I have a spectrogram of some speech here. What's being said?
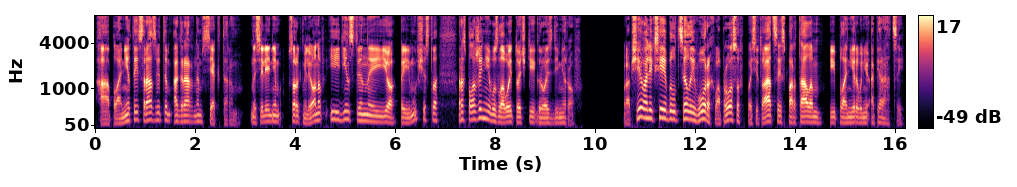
а планетой с развитым аграрным сектором, населением 40 миллионов, и единственное ее преимущество — расположение в узловой точке грозди миров. Вообще у Алексея был целый ворох вопросов по ситуации с порталом и планированию операций.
